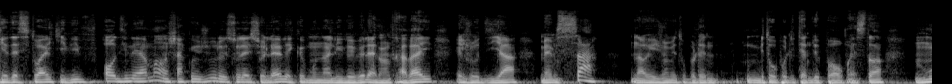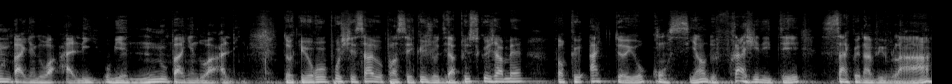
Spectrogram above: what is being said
y a des citoyens qui vivent ordinairement chaque jour le soleil se lève et que mon aller lever dans le travail. Et je dis même ça dans la région métropolitaine métropolitaine de Port-au-Prince, moun pas gen droit aller, ou bien nous pas gen droit aller. Donc, ils reproché ça, ils pensaient que je dis plus que jamais, faut que acteurs yo conscients de fragilité, ça que nous vivons là,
